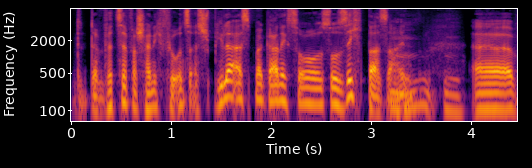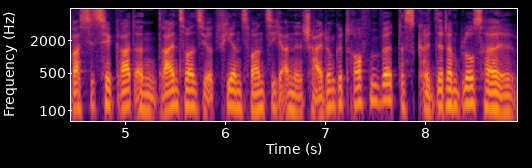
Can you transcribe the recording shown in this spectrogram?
dann wird es ja wahrscheinlich für uns als Spieler erstmal gar nicht so, so sichtbar sein, mhm. mhm. äh, was jetzt hier gerade an 23 und 24 an Entscheidungen getroffen wird. Das könnte dann bloß halt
